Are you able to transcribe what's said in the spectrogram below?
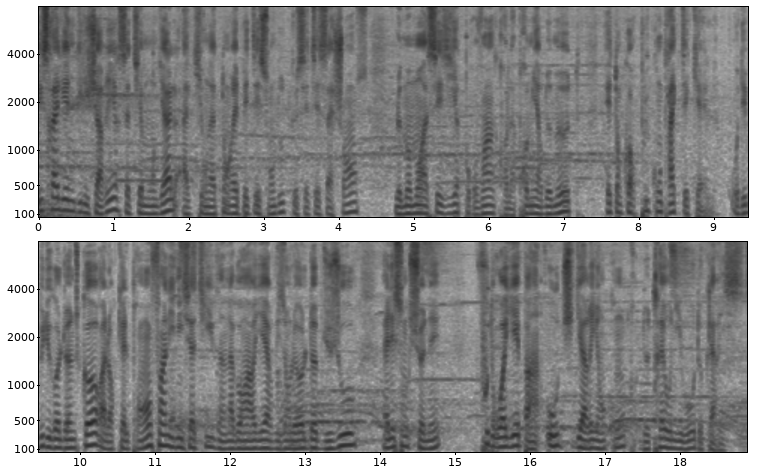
L'Israélienne Gili Sharir, 7e mondiale, à qui on a tant répété sans doute que c'était sa chance, le moment à saisir pour vaincre la première de meute, est encore plus contractée qu'elle. Au début du Golden Score, alors qu'elle prend enfin l'initiative d'un avant-arrière visant le hold-up du jour, elle est sanctionnée, foudroyée par un haut Chigari en contre de très haut niveau de Clarisse.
